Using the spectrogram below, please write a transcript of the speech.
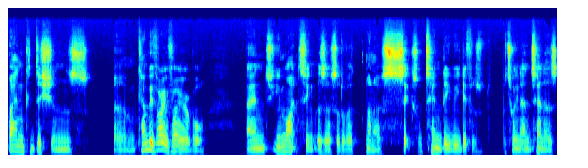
band conditions um, can be very variable. And you might think there's a sort of a I know 6 or 10 dB difference between antennas.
